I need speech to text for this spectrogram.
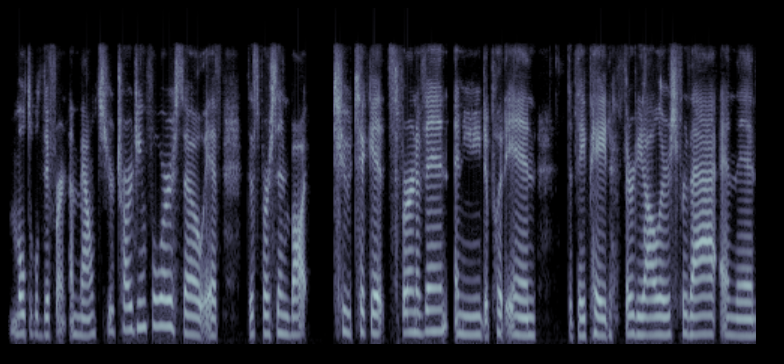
multiple different amounts you're charging for. So if this person bought two tickets for an event and you need to put in that they paid $30 for that and then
